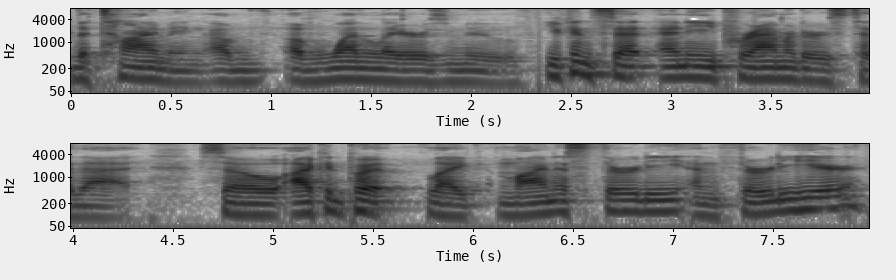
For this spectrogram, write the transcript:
the timing of, of when layers move. You can set any parameters to that. So I could put like minus 30 and 30 here.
